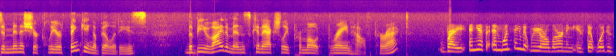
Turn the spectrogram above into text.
diminish your clear thinking abilities, the B vitamins can actually promote brain health, correct? Right. And yes, and one thing that we are learning is that what is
